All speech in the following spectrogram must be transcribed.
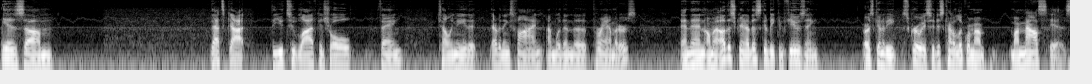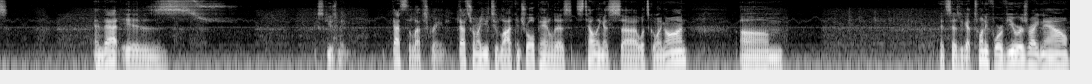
is um, that's got the YouTube Live control thing, telling me that everything's fine. I'm within the parameters. And then on my other screen, now this is going to be confusing, or it's going to be screwy. So just kind of look where my my mouse is, and that is, excuse me, that's the left screen. That's where my YouTube Live control panel is. It's telling us uh, what's going on. Um, it says we got 24 viewers right now.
